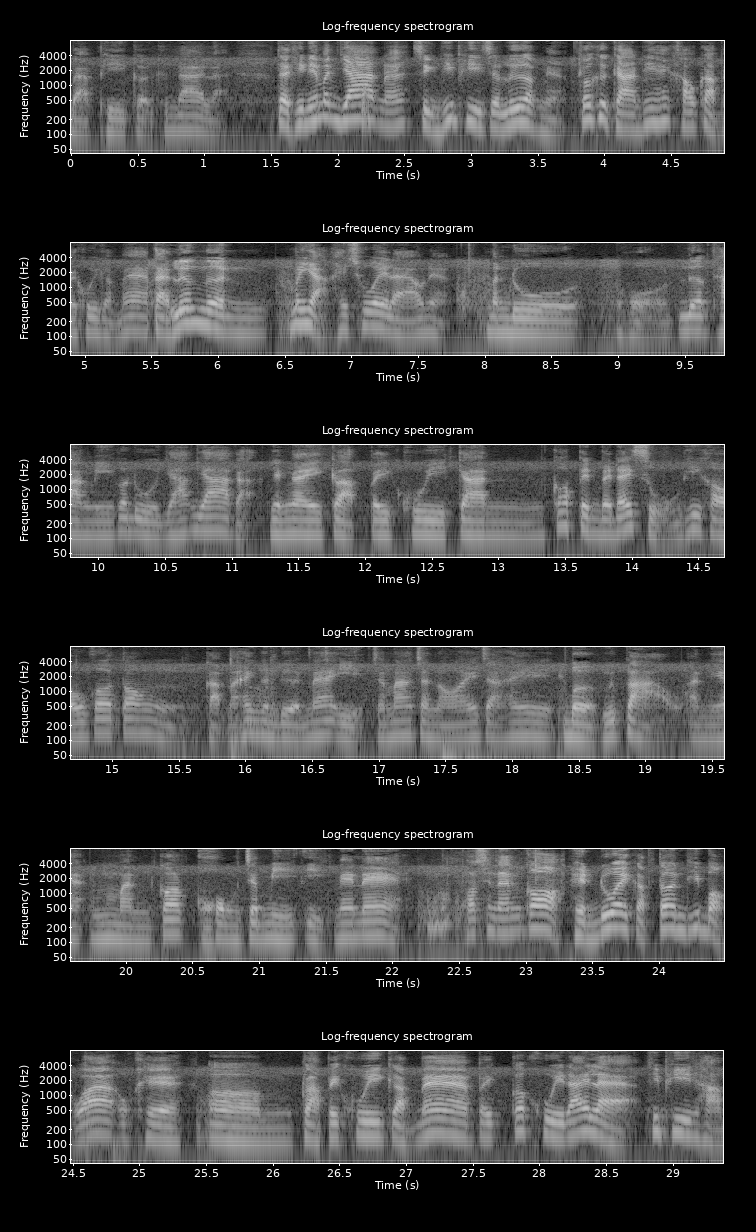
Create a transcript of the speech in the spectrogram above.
แบบพีเกิดขึ้นได้แหละแต่ทีนี้มันยากนะ สิ่งที่พีจะเลือกเนี่ยก็คือการที่ให้เขากลับไปคุยกับแม่ แต่เรื่องเงินไม่อยากให้ช่วยแล้วเนี่ย มันดู โอ้โห เลือกทางนี้ก็ดูยากยากๆอะ่ะ ยังไงกลับไปคุยกัน ก็เป็นไปได้สูงที่เขาก็ต้องกลับมาให้เงินเดือนแม่อีก จะมากจะน้อยจะให้เบิกหรือเปล่า อันเนี้ยมันก็คงจะมีอีกแน่ ๆ เพราะฉะนั้นก็เห็นด้วยกับเติ้ลที่บอกว่าโอเคเอ่อกลับไปคุยกับแม่ไปก็คุยได้แหละ ที่พีถาม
